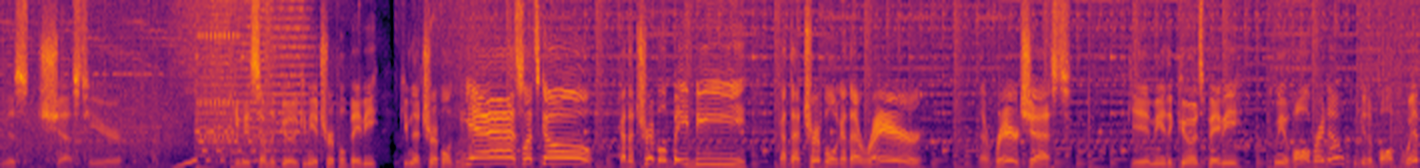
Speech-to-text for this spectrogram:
This chest here. Give me something good. Give me a triple, baby. Give me that triple. Yes, let's go. Got the triple, baby. Got that triple. Got that rare. That rare chest. Give me the goods, baby. Can we evolve right now? Can we get evolved whip?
